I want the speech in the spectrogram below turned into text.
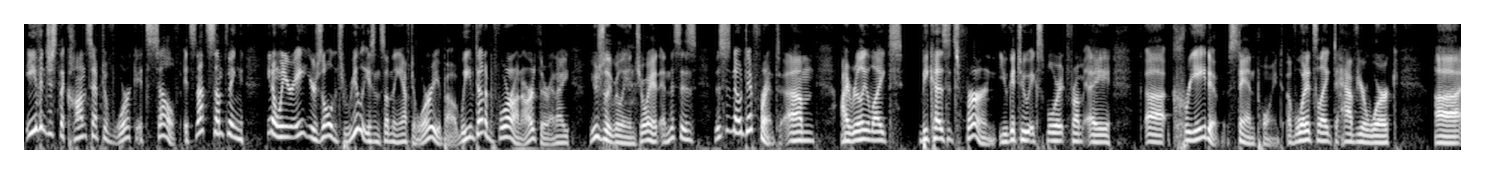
even just the concept of work itself. It's not something, you know, when you're eight years old, it really isn't something you have to worry about. We've done it before on Arthur, and I usually really enjoy it, and this is this is no different. Um, I really liked because it's Fern. You get to explore it from a uh, creative standpoint of what it's like to have your work uh,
